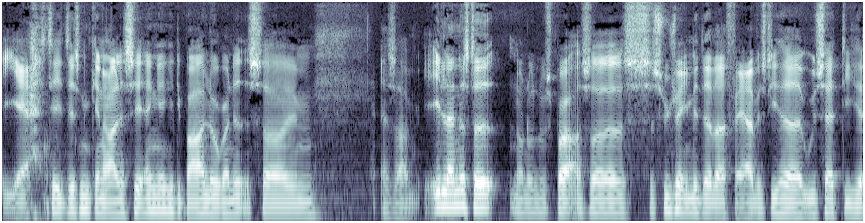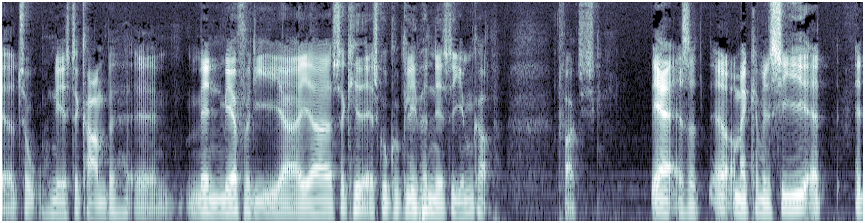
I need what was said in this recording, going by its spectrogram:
ja, det, det er sådan en generalisering, ikke? at de bare lukker ned, så... Øh, altså et eller andet sted, når du nu spørger, så, så synes jeg egentlig, det havde været fair, hvis de havde udsat de her to næste kampe. Øh, men mere fordi jeg, jeg er så ked af, at jeg skulle kunne af den næste hjemmekamp, faktisk. Ja, altså, og man kan vel sige, at, at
